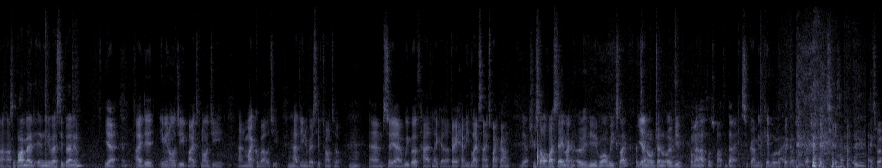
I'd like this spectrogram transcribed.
Uh-huh. So biomed in the University of Birmingham. Yeah, I did immunology, biotechnology, and microbiology Mhm. at the University of Toronto. Mhm. Um, so yeah, we both had like a very heavy life science background. Yeah. Should we start off by saying like an overview of what our week's like? A Yeah. general general overview. But my laptop's about to die, so grab me the cable real quick. Thanks, bro.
